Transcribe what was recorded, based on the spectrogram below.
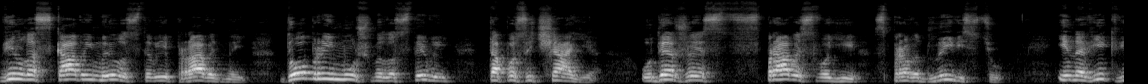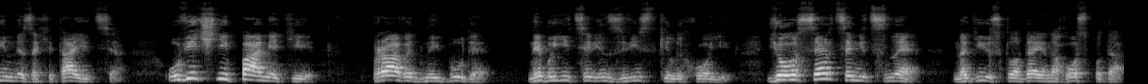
Він ласкавий, милостивий, праведний, добрий муж милостивий та позичає, удержує справи свої справедливістю, і навік він не захитається. У вічній пам'яті праведний буде, не боїться він звістки лихої. Його серце міцне, надію складає на Господа.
